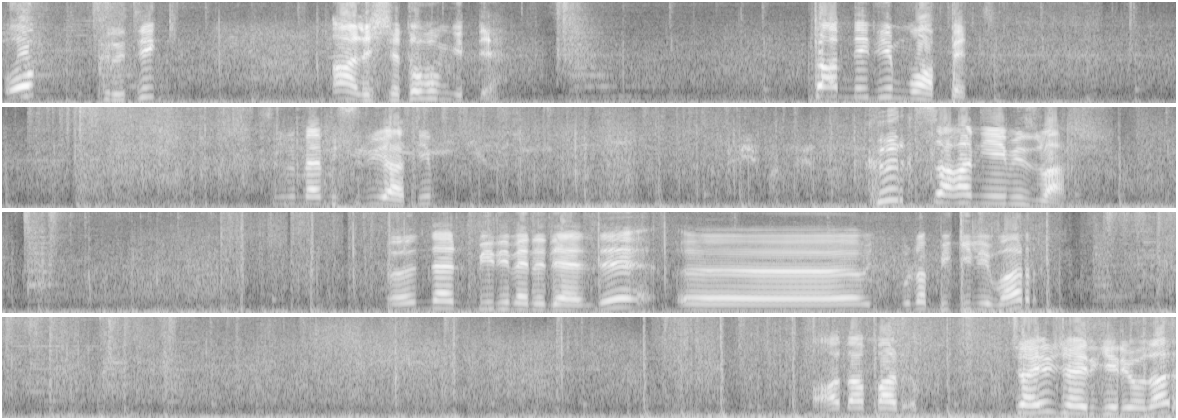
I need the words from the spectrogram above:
Hop kritik. Al işte topum gitti. Tam dediğim muhabbet. Şunu ben bir şuraya atayım. 40 saniyemiz var. Önden biri beni deldi. Ee, burada Bigili var. Adamlar cayır cayır geliyorlar.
